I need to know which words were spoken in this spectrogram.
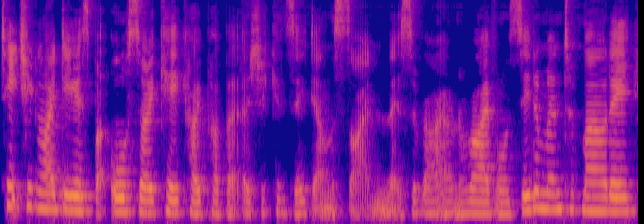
teaching ideas, but also key kaupapa, as you can see down the side, and that's around arrival and settlement of Māori.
